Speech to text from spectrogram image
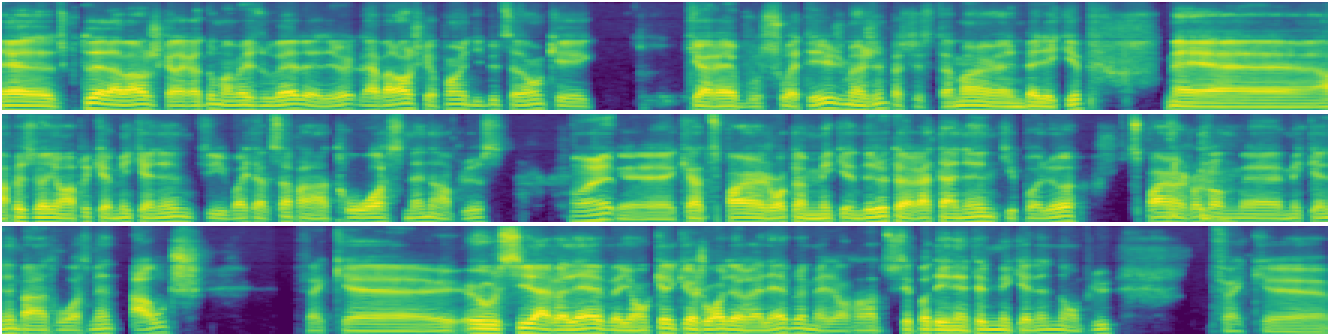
Euh, du côté de l'Avalanche, Colorado, mauvaise nouvelle. Euh, L'Avalanche qui n'a pas un début de saison qui, qui aurait vous souhaité, j'imagine, parce que c'est tellement une belle équipe. Mais euh, en plus, là, ils ont appris que McKinnon qui va être absent pendant trois semaines en plus. Ouais. Euh, quand tu perds un joueur comme McKinnon, déjà, tu as Ratanen qui n'est pas là. Tu perds un joueur comme McKinnon pendant trois semaines. Ouch! Fait que euh, eux aussi, la relève, ils ont quelques joueurs de relève, là, mais sais pas des de McKinnon non plus. Fait que, euh,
